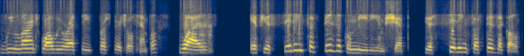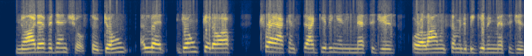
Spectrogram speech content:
we learned while we were at the First Spiritual Temple, was mm-hmm. if you're sitting for physical mediumship, you're sitting for physical, not evidential. So don't let, don't get off track and start giving any messages or allowing someone to be giving messages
